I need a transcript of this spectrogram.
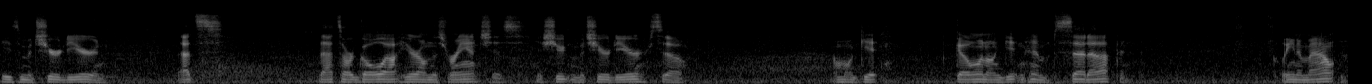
he's a mature deer, and that's that's our goal out here on this ranch is, is shooting mature deer. So I'm gonna get going on getting him set up and clean him out and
